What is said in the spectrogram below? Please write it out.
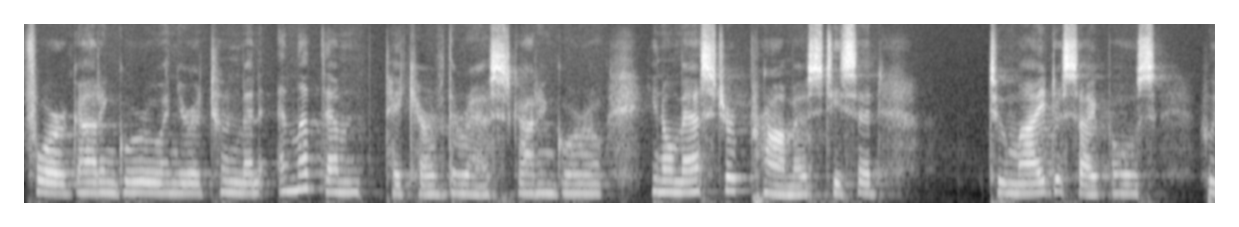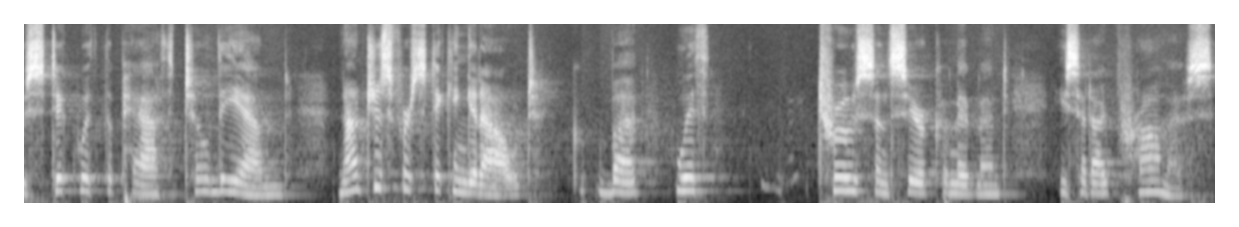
for God and Guru and your attunement, and let them take care of the rest, God and Guru. You know, Master promised, he said, to my disciples who stick with the path till the end, not just for sticking it out, but with true, sincere commitment. He said, I promise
